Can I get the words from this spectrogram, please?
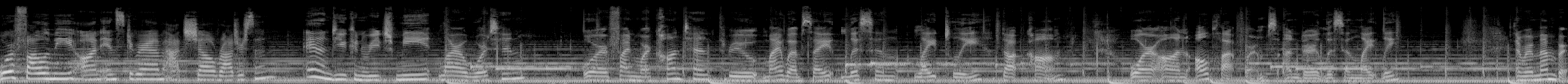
Or follow me on Instagram at Chel Rogerson. And you can reach me, Lara Wharton, or find more content through my website, listenlightly.com, or on all platforms under Listen Lightly. And remember,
